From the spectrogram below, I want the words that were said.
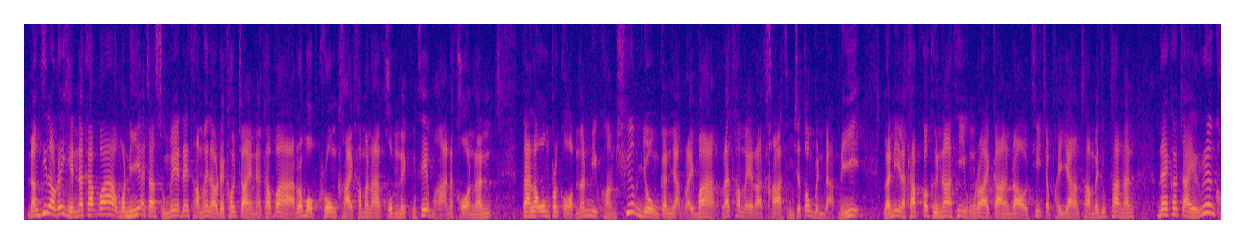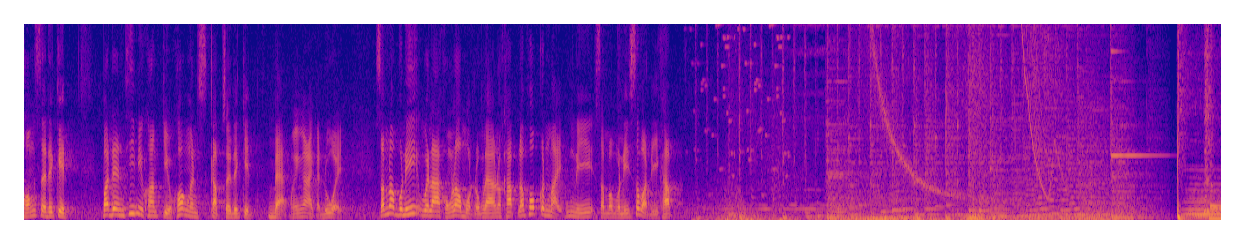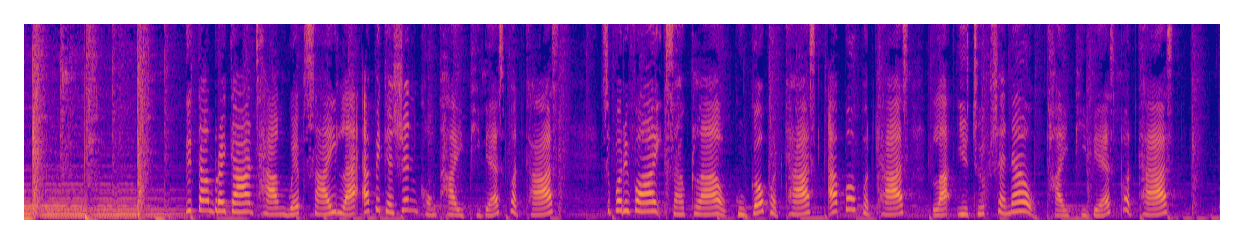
ดังที่เราได้เห็นนะครับว่าวันนี้อาจารย์สุเมธได้ทำให้เราได้เข้าใจนะครับว่าระบบโครงข่ายคมนาคมในกรุงเทพมหานครนั้น แต่ละองค์ประกอบนั้นมีความเชื่อมโยงกันอย่างไรบ้าง และทำไมราคาถึงจะต้องเป็นแบบนี้ และนี่แหละครับก็คือหน้าที่ของรายการเราที่จะพยายามทำให้ทุกท่านนั้น ได้เข้าใจเรื่องของเศรษฐกิจ ประเด็นที่มีความเกี่ยวข้องกันกับเศรษฐกิจแบบง่ายๆกันด้วยสำหรับวันนี้เวลาของเราหมดลงแล้วนะครับ แล้วพบกันใหม่พรุ่งนี้สำหรับวันนี้สวัสดีครับติดตามรายการทางเว็บไซต์และแอปพลิเคชันของไทย PBS Podcast Spotify SoundCloud Google Podcast Apple Podcast และ YouTube Channel Thai PBS Podcast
